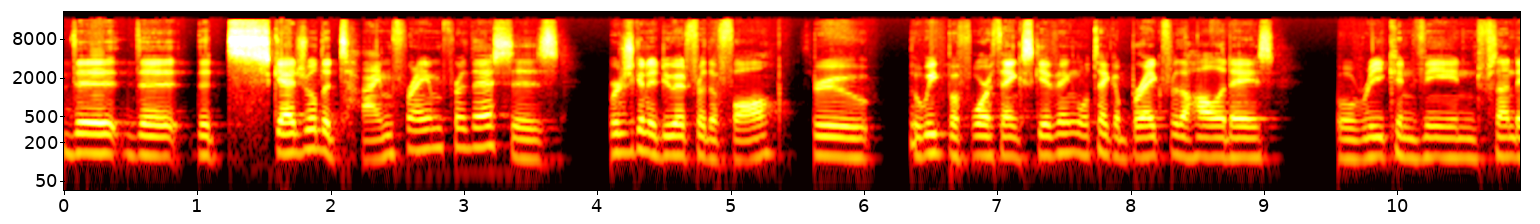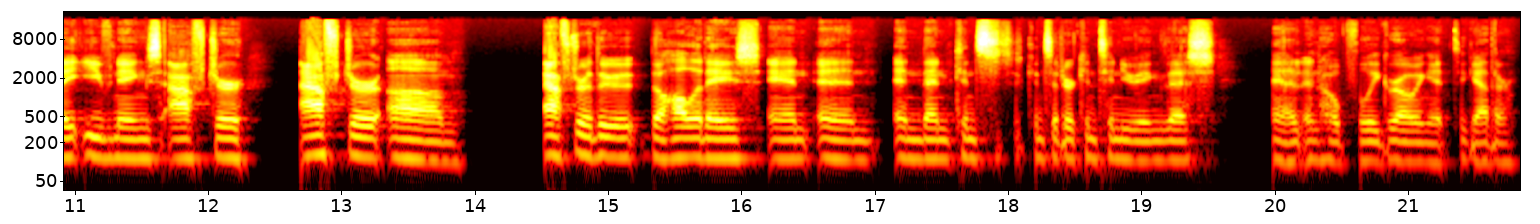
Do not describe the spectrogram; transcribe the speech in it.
the the the schedule, the time frame for this is we're just going to do it for the fall through the week before Thanksgiving. We'll take a break for the holidays. We'll reconvene Sunday evenings after after um, after the, the holidays and and and then cons- consider continuing this and, and hopefully growing it together.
